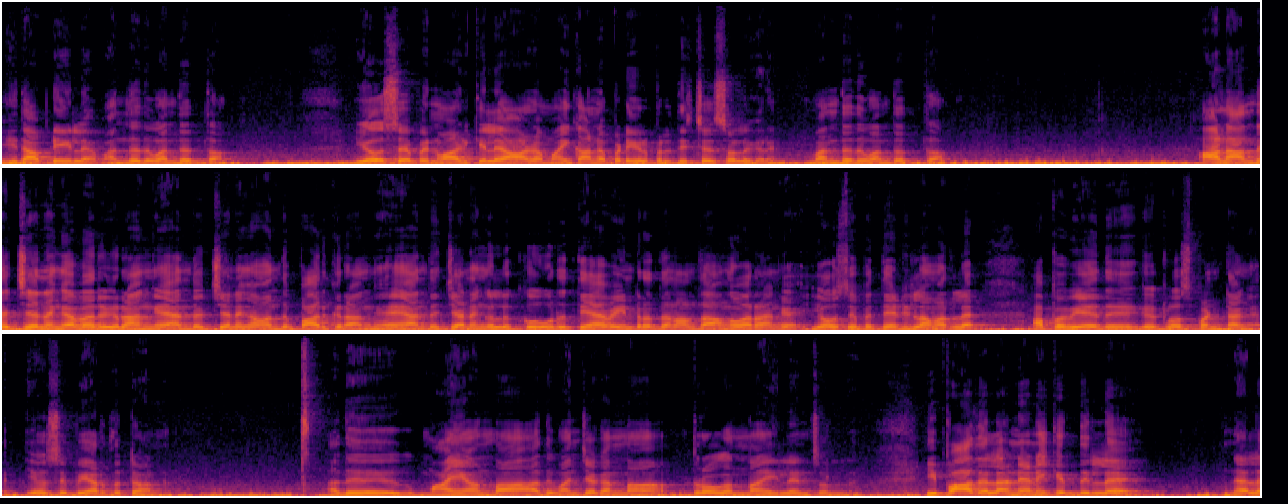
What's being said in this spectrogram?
இது அப்படியே இல்லை. வந்தது வந்தது தான் யோசேப்பின் வாழ்க்கையில் ஆழமாய் காணப்படுகிற பிரதிஷ்டை சொல்லுகிறேன். வந்தது வந்தது தான் ஆனால் அந்த ஜனங்க வருகிறாங்க அந்த ஜனங்க வந்து பார்க்குறாங்க அந்த ஜனங்களுக்கு ஒரு தேவைன்றதுனால தான் அவங்க வராங்க. யோசிப்பை தேடிலாம் வரல. அப்போவே அது க்ளோஸ் பண்ணிட்டாங்க. யோசிப்பை இறந்துட்டான்னு. அது மாயம்தான் அது வஞ்சகம்தான் துரோகம்தான் இல்லைன்னு சொல்லு இப்போ அதெல்லாம் நினைக்கிறது இல்லை நல்ல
